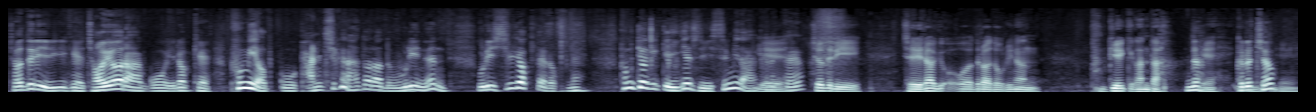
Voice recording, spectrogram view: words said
저들이 이게 저열하고 이렇게 품이 없고 반칙을 하더라도 우리는 우리 실력대로 네. 품격 있게 이길 수 있습니다. 예, 그럴까요? 저들이 저희라기 오더라도 우리는 품격 있게 간다. 네, 예. 그렇죠. 예.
